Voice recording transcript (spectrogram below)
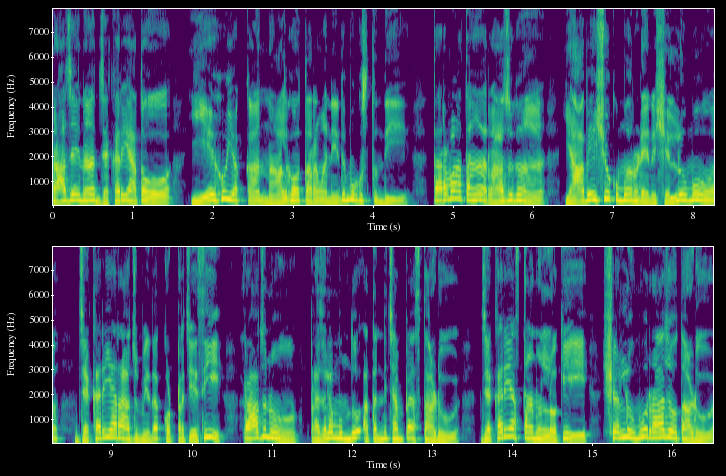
రాజైన జకర్యాతో ఏహు యొక్క నాలుగవ తరం అనేది ముగుస్తుంది. తర్వాత రాజుగా యాబేషు కుమారుడైన షెల్లూము జకర్యా రాజు మీద కుట్ర చేసి రాజును ప్రజల ముందు అతన్ని చంపేస్తాడు. జకర్యా స్థానంలోకి షెల్లూము రాజు అవుతాడు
